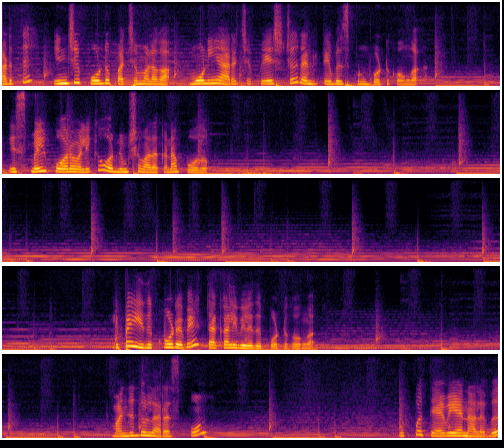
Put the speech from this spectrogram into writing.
அடுத்து இஞ்சி பூண்டு பச்சை மிளகா மூணையும் அரைச்ச பேஸ்ட்டு ரெண்டு டேபிள் ஸ்பூன் போட்டுக்கோங்க இது போகிற வழிக்கு ஒரு நிமிஷம் வதக்கினா போதும். இப்போ இது கூடவே தக்காளி விழுது போட்டுக்கோங்க. மஞ்சள்தூள் அரை ஸ்பூன் உப்பு தேவையான அளவு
